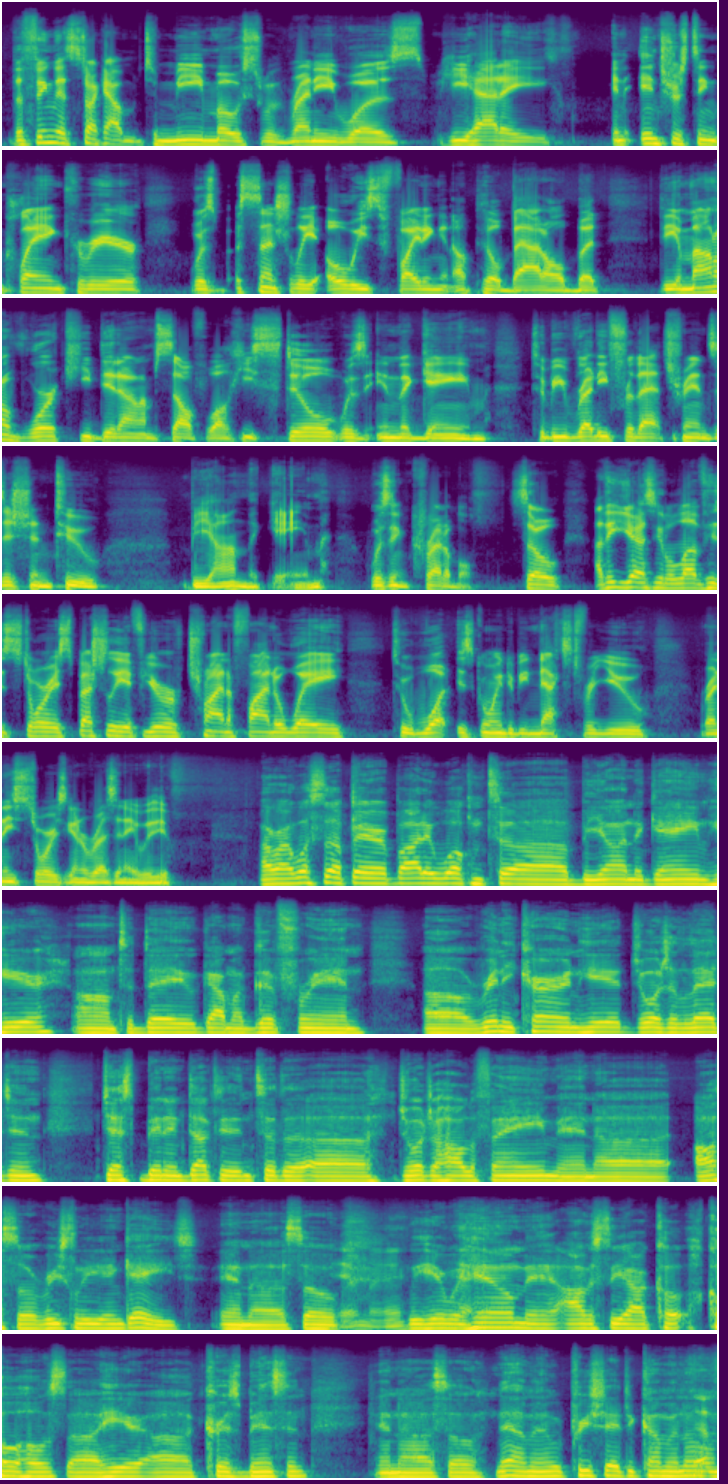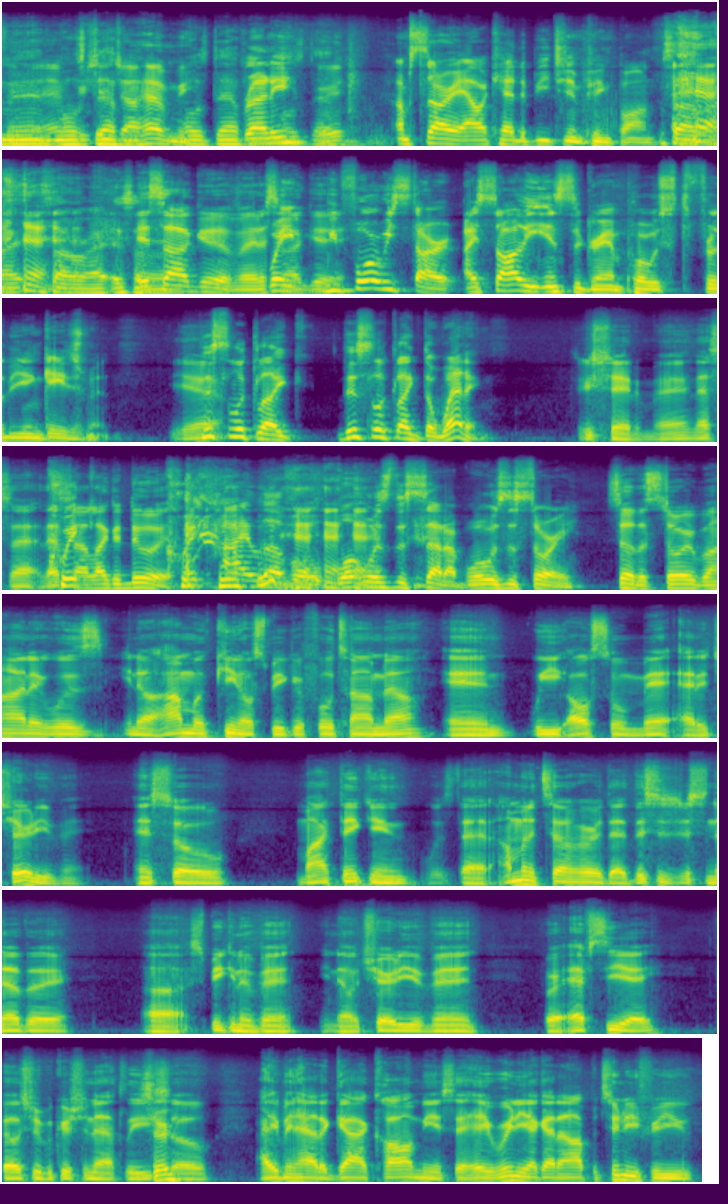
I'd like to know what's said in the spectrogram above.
The thing that stuck out to me most with Rennie was he had a an interesting playing career, was essentially always fighting an uphill battle, but the amount of work he did on himself while he still was in the game to be ready for that transition to beyond the game was incredible. So I think you guys are going to love his story, especially if you're trying to find a way to what is going to be next for you. Rennie's story is going to resonate with you. All right, what's up, everybody? Welcome to uh, Beyond the Game here. Um, today we got my good friend uh, Rennie Curran here, Georgia legend. Just been inducted into the uh, Georgia Hall of Fame and uh, also recently engaged. And uh, so yeah, we here with him and obviously our co- host uh, here, uh, Kris Benson. And uh, so, yeah, man, we appreciate you coming on, man. man. Most appreciate definitely. y'all having me. Most definitely. Ready? Most definitely. I'm sorry, Alec had to beat you in ping pong. It's all right. It's all right. It's all, it's right. all good, man. It's Wait, all good. before we start, I saw the Instagram post for the engagement. Yeah. This looked like this looked like the wedding. Appreciate it, man. That's how, that's quick, how I like to do it. Quick high level. what was the setup? What was the story? So the story behind it was, you know, I'm a keynote speaker full time now, and we also met at a charity event. And so my thinking was that I'm going to tell her that this is just another uh, speaking event, you know, charity event for FCA, Fellowship of Christian Athletes. Sure. So I even had a guy call me and say, "Hey, Rennie, I got an opportunity for you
